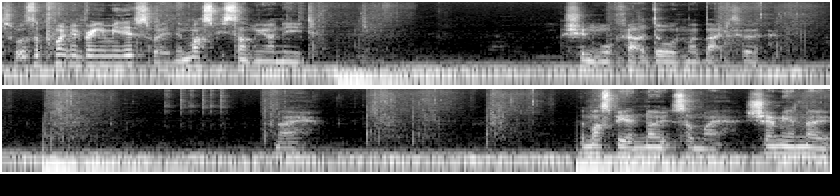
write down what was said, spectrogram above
So what's the point in bringing me this way? There must be something I need. I shouldn't walk out a door with my back to it. No. There must be a note somewhere. Show me a note.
